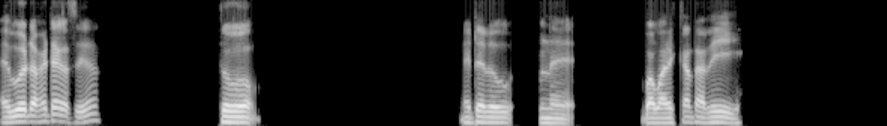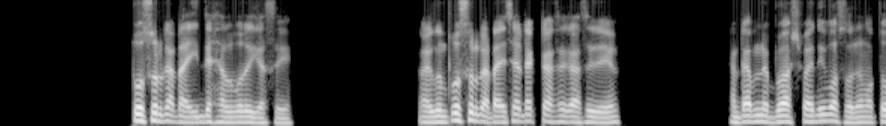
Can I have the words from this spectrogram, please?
এই বইটা ফাইটে গেছে। তো এটারও মানে বাবার কাটা রে। প্রচুর কাটা দেখাল পরে গেছে। একদম প্রচুর কাটা। সাইড একটা আছে, গাছে যে। এটা আপনি বয়স প্রায় দুই বছরের মতো।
